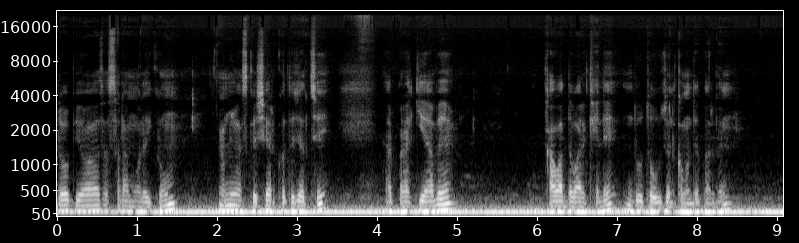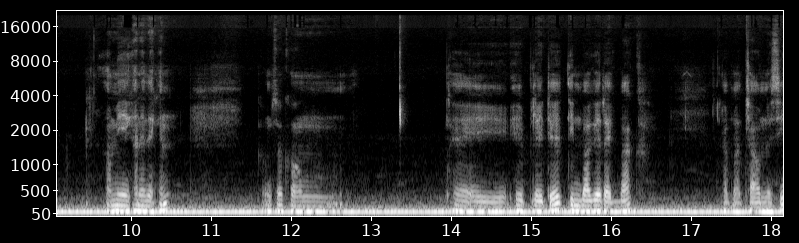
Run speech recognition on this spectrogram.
হ্যালো বিওয়াজ আসসালামু আলাইকুম। আমি আজকে শেয়ার করতে যাচ্ছি। আপনারা কীভাবে খাবার দাবার খেলে দ্রুত ওজন কমাতে পারবেন? আমি এখানে দেখেন, কমসে কম এই এই প্লেটে তিন ভাগের এক ভাগ আপনার চাউল নিয়েছি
